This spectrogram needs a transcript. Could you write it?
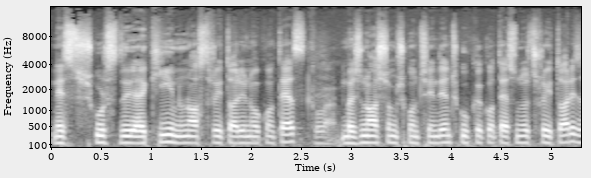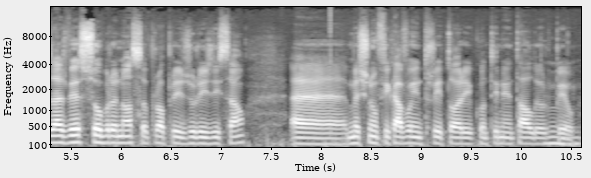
nesse discurso de aqui no nosso território não acontece, Claro. mas nós somos condescendentes com o que acontece nos outros territórios, às vezes sobre a nossa própria jurisdição, ah, mas que não ficavam em território continental europeu. Hum.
